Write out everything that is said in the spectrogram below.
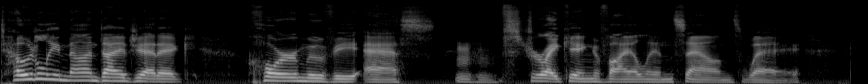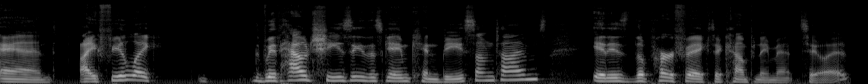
totally non-diegetic horror movie ass hmm striking violin sounds way. And I feel like with how cheesy this game can be sometimes, it is the perfect accompaniment to it.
